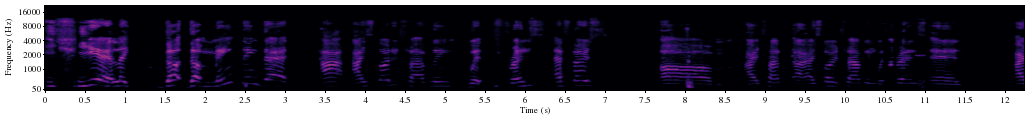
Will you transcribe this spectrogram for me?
Yeah like the the main thing that i i started traveling with friends at first um i tra- i started traveling with friends and i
